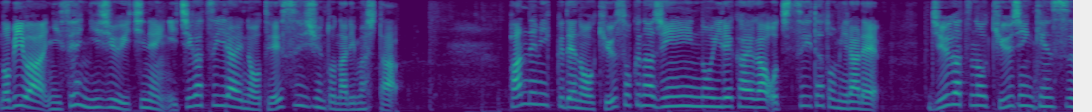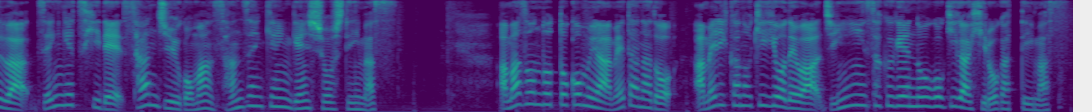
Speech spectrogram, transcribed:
伸びは2021年1月以来の低水準となりました。パンデミックでの急速な人員の入れ替えが落ち着いたとみられ、10月の求人件数は前月比で35万3000件減少しています。アマゾン .com やメタなどアメリカの企業では人員削減の動きが広がっています。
